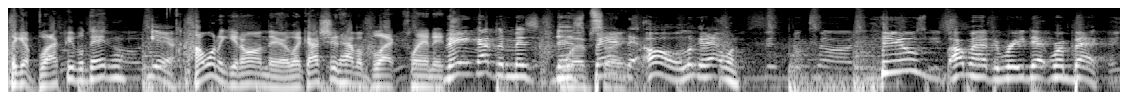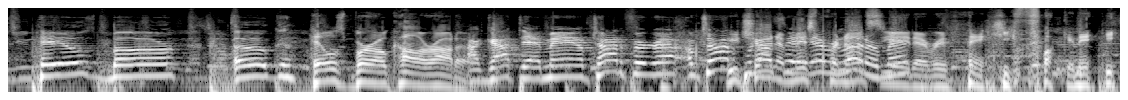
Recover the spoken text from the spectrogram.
They got black people dating? Yeah. I want to get on there. Like, I should have a Black Planet. They ain't got the mis-. Hispanic. Oh, look at that one. Hills. I'm gonna have to read that one back. Hillsborough. Oak. Hillsboro, Colorado. I got that, man. I'm trying to figure out. I'm trying You're to trying to pronunciate every letter, everything, you fucking idiot.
